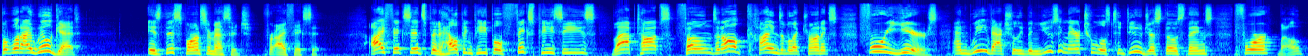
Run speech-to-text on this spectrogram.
But what I will get is this sponsor message for iFixit iFixit's been helping people fix PCs, laptops, phones, and all kinds of electronics for years. And we've actually been using their tools to do just those things for, well,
